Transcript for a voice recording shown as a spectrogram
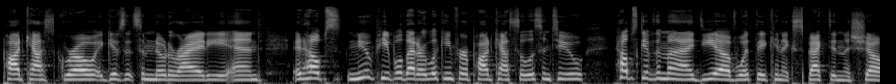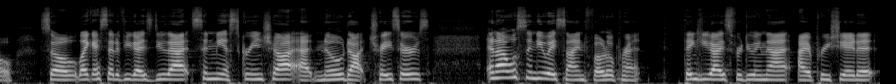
podcast grow, it gives it some notoriety, and it helps new people that are looking for a podcast to listen to, helps give them an idea of what they can expect in the show. So, like I said, if you guys do that, send me a screenshot at no.tracers and I will send you a signed photo print. Thank you guys for doing that. I appreciate it.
